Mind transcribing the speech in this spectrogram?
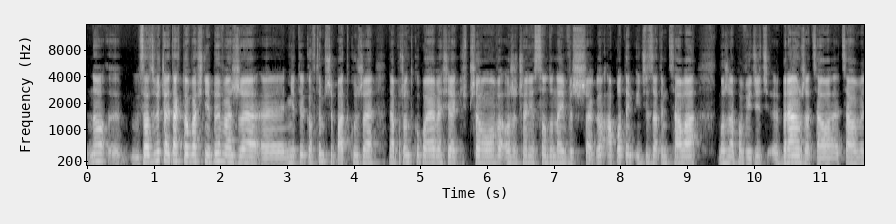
No, y, zazwyczaj tak to właśnie bywa, że y, nie tylko w tym przypadku, że na początku pojawia się jakieś przełomowe orzeczenie Sądu Najwyższego, a potem idzie za tym cała, można powiedzieć, branża, cała, cała,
